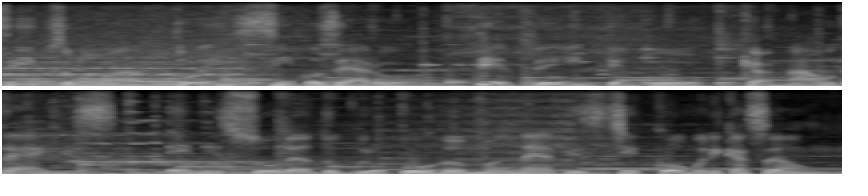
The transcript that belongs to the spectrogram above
ZYA 250. TV em Tempo. Canal 10. Emissora do Grupo Raman Neves de Comunicação.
